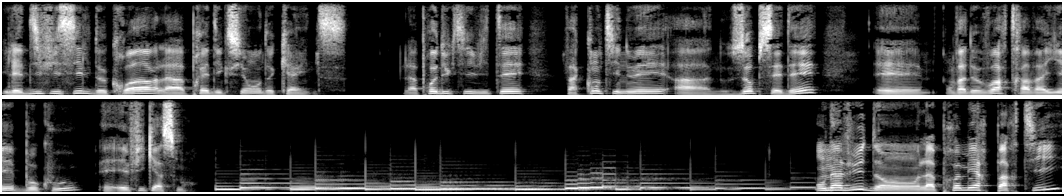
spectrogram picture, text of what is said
il est difficile de croire la prédiction de Keynes. La productivité va continuer à nous obséder et on va devoir travailler beaucoup et efficacement. On a vu dans la première partie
